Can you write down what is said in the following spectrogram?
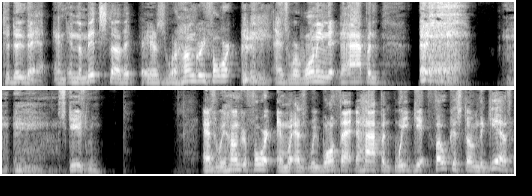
to do that. And in the midst of it, as we're hungry for it, as we're wanting it to happen, excuse me, as we hunger for it and as we want that to happen, we get focused on the gift.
